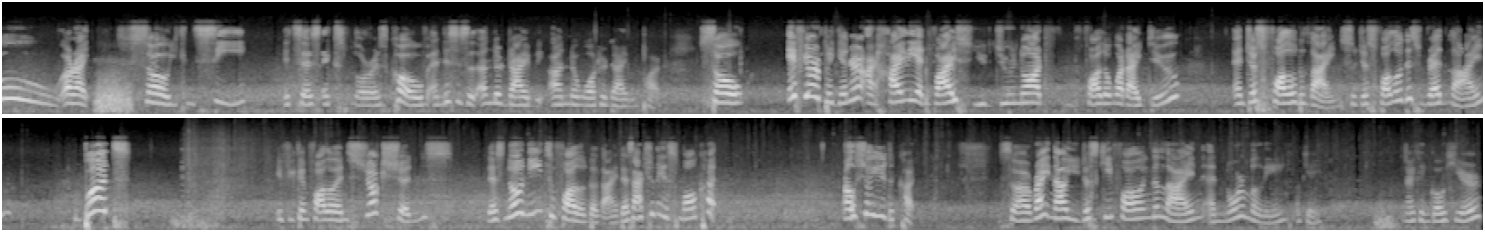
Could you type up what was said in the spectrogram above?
Ooh, alright. So you can see it says Explorer's Cove, and this is an under diving, underwater diving part. So if you're a beginner, I highly advise you do not follow what I do and just follow the line. So just follow this red line. But if you can follow instructions, there's no need to follow the line. There's actually a small cut. I'll show you the cut. So uh, right now you just keep following the line and normally, okay, I can go here.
